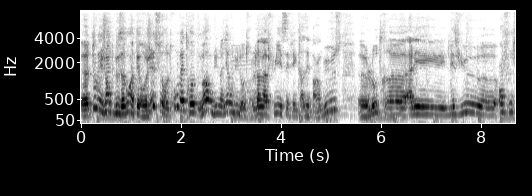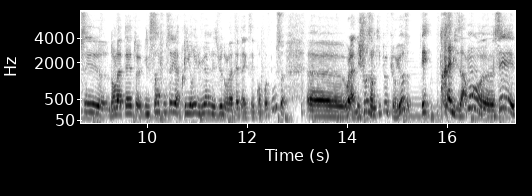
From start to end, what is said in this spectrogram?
Euh, tous les gens que nous avons interrogés se retrouvent être morts d'une manière ou d'une autre. L'un a fui et s'est fait écraser par un bus, euh, l'autre euh, a les, les yeux euh, enfoncés dans la tête. Il s'est enfoncé a priori lui-même les yeux dans la tête avec ses propres pouces. Euh, voilà, des choses un petit peu curieuses. Et très bizarrement, euh, c'est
